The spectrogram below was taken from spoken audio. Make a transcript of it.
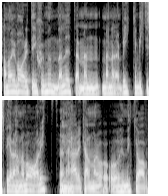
han har ju varit i skymundan lite, men, men vilken viktig spelare han har varit eh, här i Kalmar och, och hur mycket av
